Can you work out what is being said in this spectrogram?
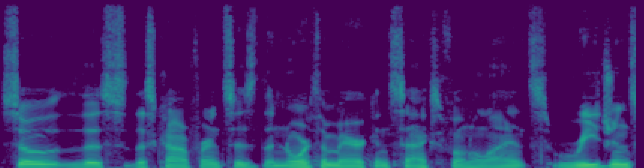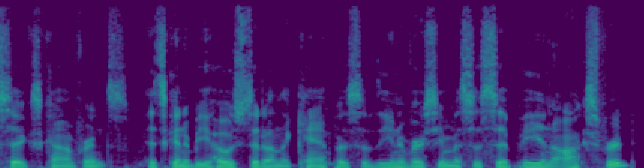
So this this conference is the North American Saxophone Alliance Region 6 conference. It's going to be hosted on the campus of the University of Mississippi in Oxford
